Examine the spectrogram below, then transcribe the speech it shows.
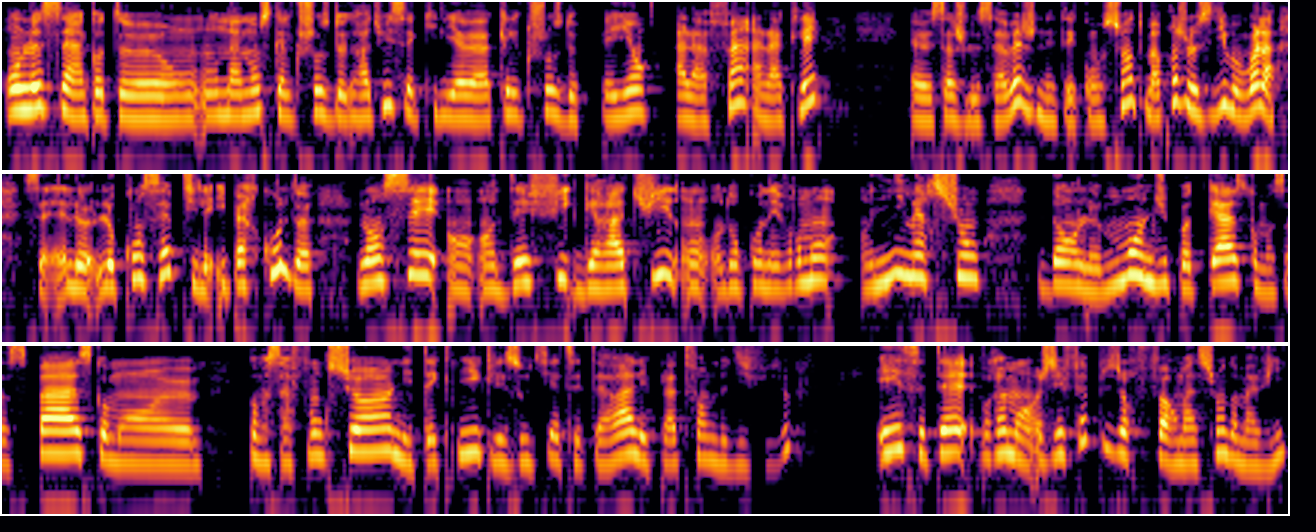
on le sait, hein, quand euh, on, annonce quelque chose de gratuit, c'est qu'il y a quelque chose de payant à la fin, à la clé. Euh, ça, je le savais, je n'étais consciente. Mais après, je me suis dit, bon voilà, le, concept, il est hyper cool de lancer un, défi gratuit. donc, on est vraiment en immersion dans le monde du podcast, comment ça se passe, comment, euh, comment ça fonctionne, les techniques, les outils, etc., les plateformes de diffusion. Et c'était vraiment, j'ai fait plusieurs formations dans ma vie.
